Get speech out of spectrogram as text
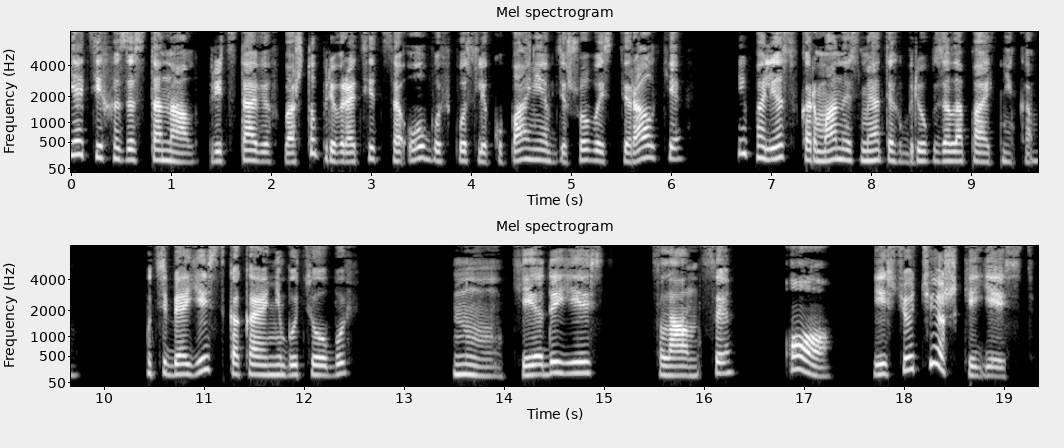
Я тихо застонал, представив, во что превратится обувь после купания в дешевой стиралке, и полез в карман измятых брюк за лопатником. «У тебя есть какая-нибудь обувь?» «Ну, кеды есть, сланцы. О, еще чешки есть.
